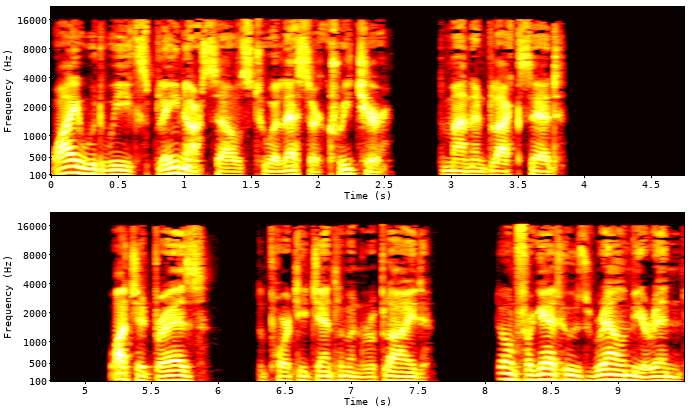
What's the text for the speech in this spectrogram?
Why would we explain ourselves to a lesser creature? the man in black said. Watch it, Bres, the portly gentleman replied. Don't forget whose realm you're in.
